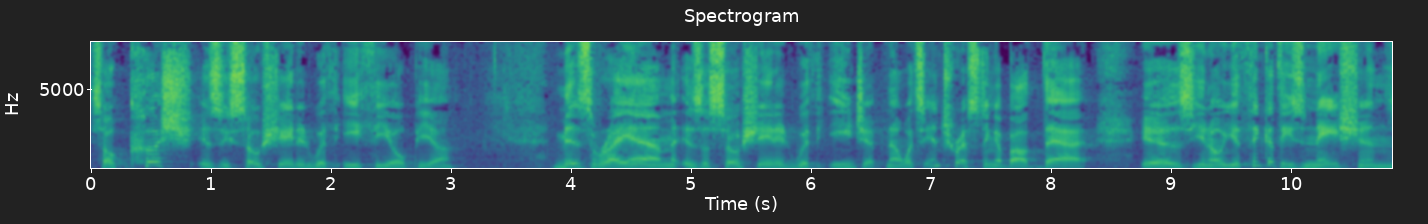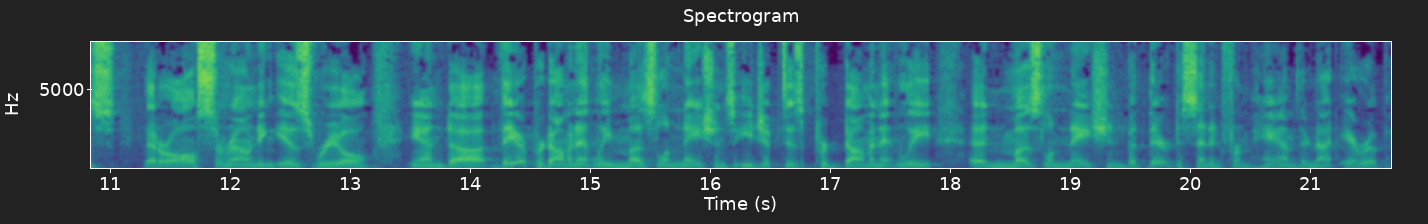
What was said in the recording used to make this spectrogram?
So Cush is associated with Ethiopia. Mizraim is associated with Egypt. Now, what's interesting about that is, you know, you think of these nations that are all surrounding Israel, and uh, they are predominantly Muslim nations. Egypt is predominantly a Muslim nation, but they're descended from Ham. They're not Arab.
